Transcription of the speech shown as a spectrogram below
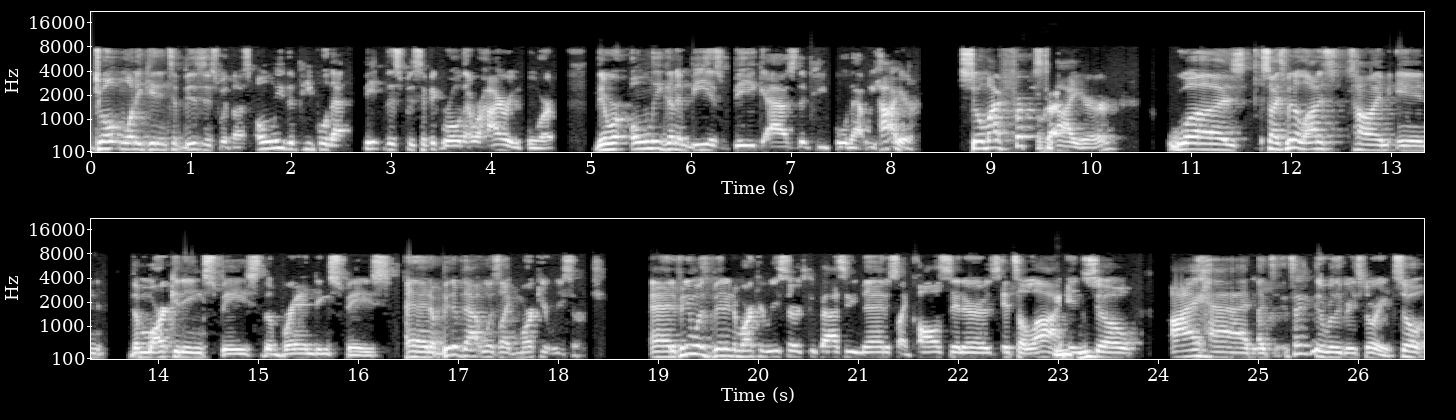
don't want to get into business with us, only the people that fit the specific role that we're hiring for, they were only going to be as big as the people that we hire. So my first Okay. hire was so I spent a lot of time in the marketing space, the branding space, and a bit of that was like market research. And if anyone's been in a market research capacity, man, it's like call centers, it's a lot. And Mhm. so I had, it's, it's actually a really great story. So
